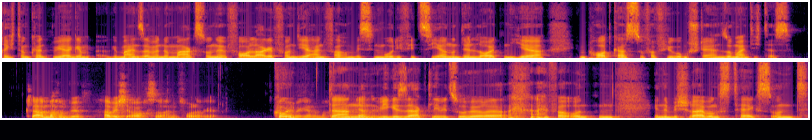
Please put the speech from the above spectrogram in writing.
Richtung könnten wir ja gemeinsam, wenn du magst, so eine Vorlage von dir einfach ein bisschen modifizieren und den Leuten hier im Podcast zur Verfügung stellen. So meinte ich das. Klar, machen wir. Habe ich auch so eine Vorlage. Cool. Dann, ja. wie gesagt, liebe Zuhörer, einfach unten in den Beschreibungstext und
